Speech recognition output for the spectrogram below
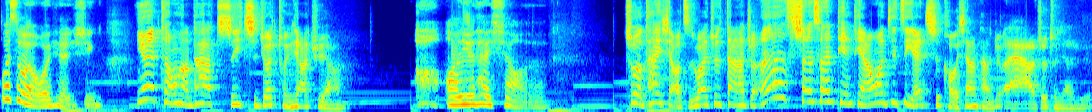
为什么有危险性？因为通常它吃一吃就会吞下去啊。哦，因为太小了。除了太小之外，就是大家觉得嗯酸酸甜甜啊，忘记自己在吃口香糖，就哎呀就吞下去了，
